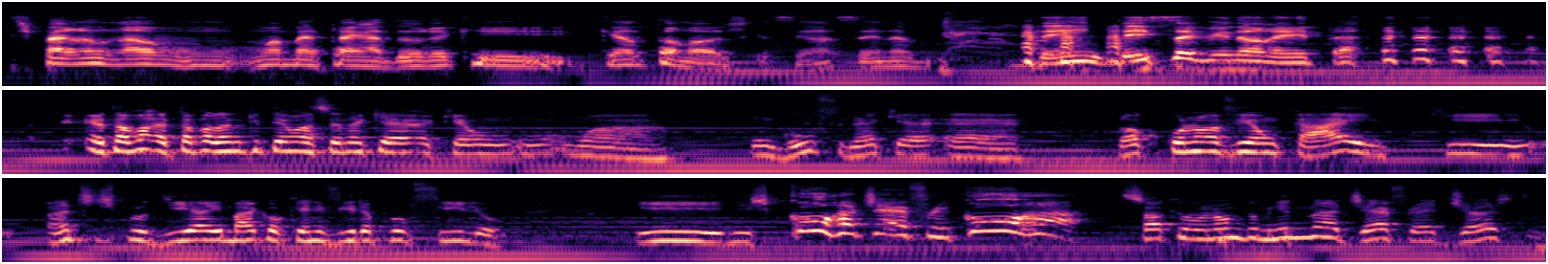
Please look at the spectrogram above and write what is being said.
disparando lá um, uma metralhadora que, que é antológica, assim, uma cena bem, bem sanguinolenta. Eu tava, eu tava falando que tem uma cena que é, que é um, uma, um goof, né? Que é, é, logo quando o avião cai, que antes de explodir, aí Michael Caine vira pro filho e diz: Corra, Jeffrey, corra! Só que o nome do menino não é Jeffrey, é Justin.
